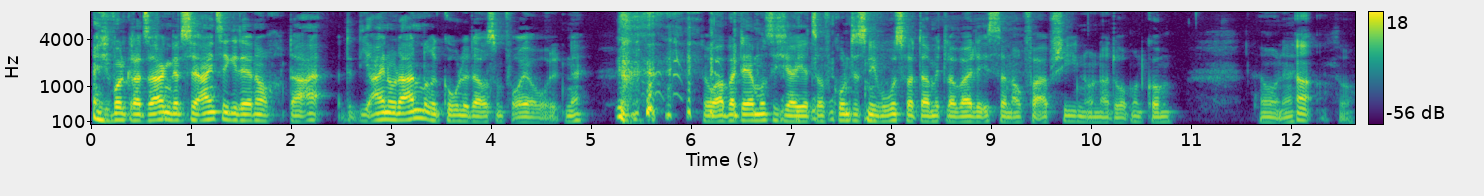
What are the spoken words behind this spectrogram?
Ich wollte gerade sagen, das ist der Einzige, der noch da die eine oder andere Kohle da aus dem Feuer holt, ne? so, aber der muss sich ja jetzt aufgrund des Niveaus, was da mittlerweile ist, dann auch verabschieden und nach Dortmund kommen. So, ne? Ja. So.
